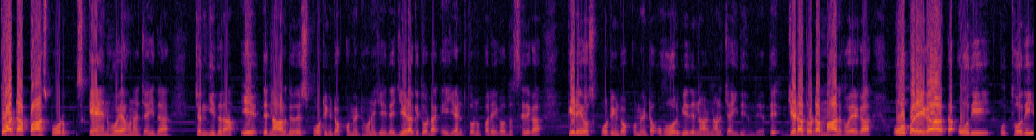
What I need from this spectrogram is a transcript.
ਤੁਹਾਡਾ ਪਾਸਪੋਰਟ ਸਕੈਨ ਹੋਇਆ ਹੋਣਾ ਚਾਹੀਦਾ। ਚੰਗੀ ਤਰ੍ਹਾਂ ਇਹ ਤੇ ਨਾਲ ਦੇ ਉਹਦੇ ਸਪੋਰਟਿੰਗ ਡਾਕੂਮੈਂਟ ਹੋਣੇ ਚਾਹੀਦੇ। ਜਿਹੜਾ ਕਿ ਤੁਹਾਡਾ ਏਜੰਟ ਤੁਹਾਨੂੰ ਭਰੇਗਾ, ਉਹ ਦੱਸੇਗਾ ਕਿਹੜੇ ਉਹ ਸਪੋਰਟਿੰਗ ਡਾਕੂਮੈਂਟ ਹੋਰ ਵੀ ਇਹਦੇ ਨਾਲ ਨਾਲ ਚਾਹੀਦੇ ਹੁੰਦੇ ਆ। ਤੇ ਜਿਹੜਾ ਤੁਹਾਡਾ ਮਾਲਕ ਹੋਏਗਾ ਉਹ ਭਰੇਗਾ ਤਾਂ ਉਹਦੀ ਉੱਥੋਂ ਦੀ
